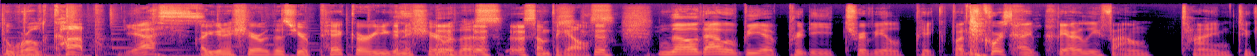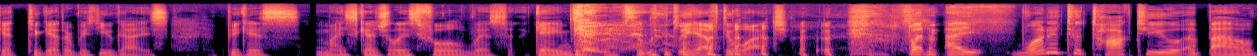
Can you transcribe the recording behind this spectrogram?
the World Cup. Yes. Are you going to share with us your pick or are you going to share with us something else? no, that would be a pretty trivial pick. But of course, I barely found time to get together with you guys because my schedule is full with games I absolutely have to watch. but I wanted to talk to you about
